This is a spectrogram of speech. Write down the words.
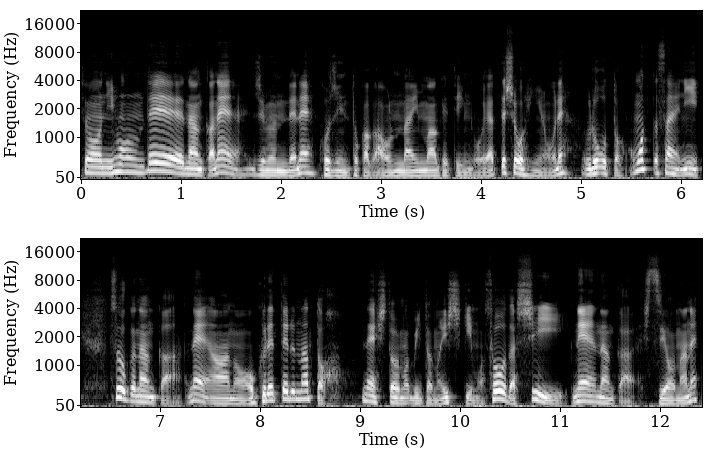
その日本で、なんかね、自分でね、個人とかがオンラインマーケティングをやって商品をね、売ろうと思った際に、すごくなんかね、あの、遅れてるなと。ね、人の人の意識もそうだし、ね、なんか必要なね、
